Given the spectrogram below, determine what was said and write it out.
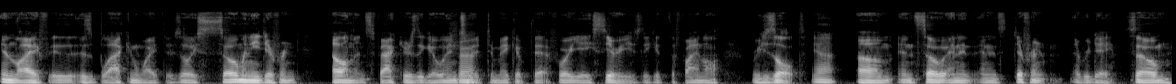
in life is, is black and white. There's always so many different elements, factors that go into Sure. it to make up that Fourier series to get the final result. yeah. Um, and so, and it, and it's different every day. So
